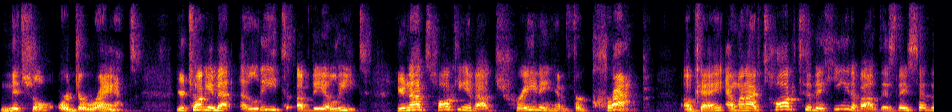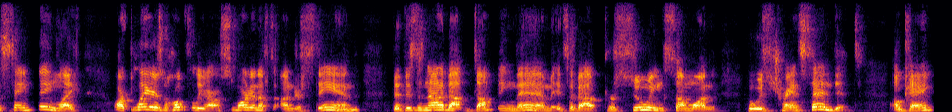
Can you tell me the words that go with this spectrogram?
Mitchell or Durant. You're talking about elite of the elite. You're not talking about trading him for crap. Okay. And when I've talked to the Heat about this, they said the same thing. Like, our players hopefully are smart enough to understand that this is not about dumping them, it's about pursuing someone who is transcendent. Okay.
